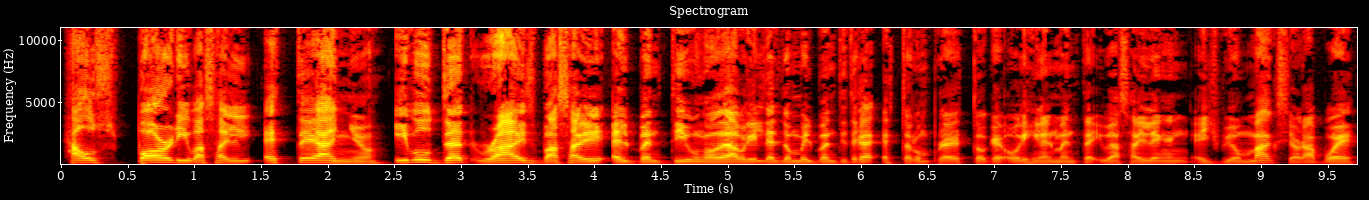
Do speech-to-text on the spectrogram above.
House Party va a salir este año. Evil Dead Rise va a salir el 21 de abril del 2023. Esto era un proyecto que originalmente iba a salir en HBO Max y ahora pues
